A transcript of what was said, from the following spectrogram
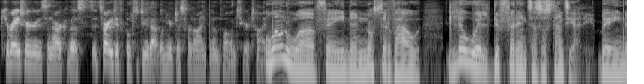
curators and archivists, it's very difficult to do that when you're just relying on volunteer time. U għan huwa fejn nosservaw l-ewwel differenza sostanzjali bejn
